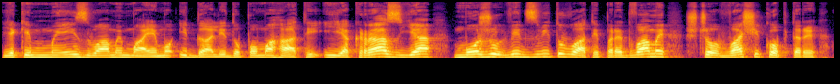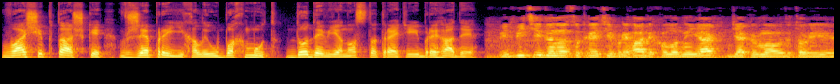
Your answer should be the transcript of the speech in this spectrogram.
яким ми з вами маємо і далі допомагати. І якраз я можу відзвітувати перед вами, що ваші коптери, ваші пташки вже приїхали у Бахмут до 93-ї бригади. Від бійців 93-ї бригади Холодний Яр дякуємо аудиторії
